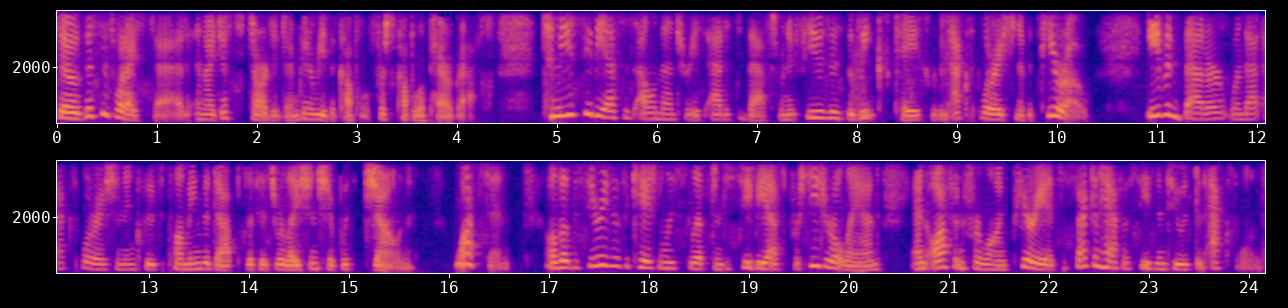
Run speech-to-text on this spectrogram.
So this is what I said, and I just started. I'm going to read the couple, first couple of paragraphs. To me, CBS's Elementary is at its best when it fuses the weak case with an exploration of its hero. Even better when that exploration includes plumbing the depths of his relationship with Joan. Watson. Although the series has occasionally slipped into CBS procedural land, and often for long periods, the second half of season two has been excellent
